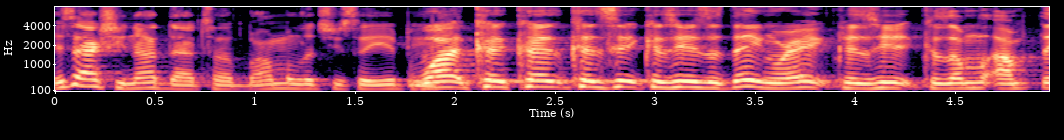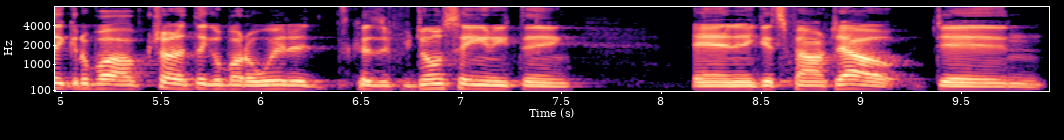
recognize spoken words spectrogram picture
It's actually not that tough, but I'm gonna let you say it. Why? Cause, cause, cause, cause here's the thing, right? Cause, here, cause I'm, I'm thinking about, I'm trying to think about a way to, cause if you don't say anything, and it gets found out, then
